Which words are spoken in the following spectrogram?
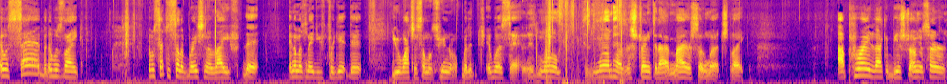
It was sad, but it was like it was such a celebration of life that it almost made you forget that you were watching someone's funeral. But it it was sad, and his mom his mom has a strength that I admire so much. Like, I pray that I could be as strong as her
